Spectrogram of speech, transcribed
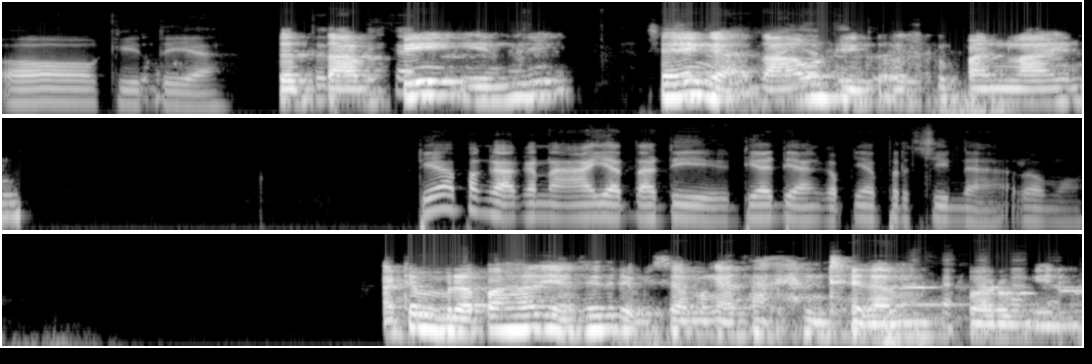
Oh gitu ya. Tetapi kan, ini saya nggak tahu di keuskupan lain. Dia apa nggak kena ayat tadi? Dia dianggapnya berzina, Romo ada beberapa hal yang saya tidak bisa mengatakan dalam forum ini.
